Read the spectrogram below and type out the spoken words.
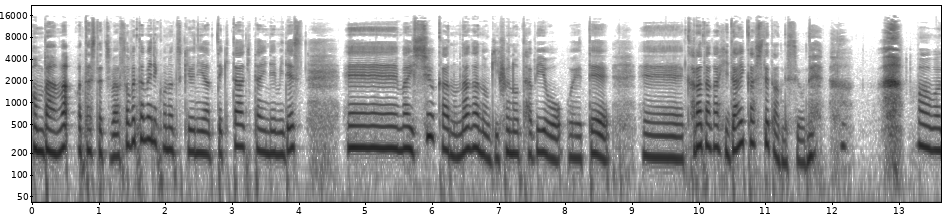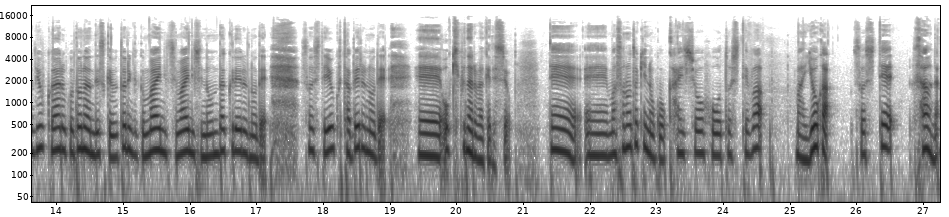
こんばんは。私たちは遊ぶためにこの地球にやってきた北井ねみです。えー、まあ一週間の長野岐阜の旅を終えて、えー、体が肥大化してたんですよね。まあまあよくあることなんですけど、とにかく毎日毎日飲んだくれるので、そしてよく食べるので、えー、大きくなるわけですよ。で、えー、まあ、その時のこう解消法としては、まあ、ヨガ、そしてサウナ。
